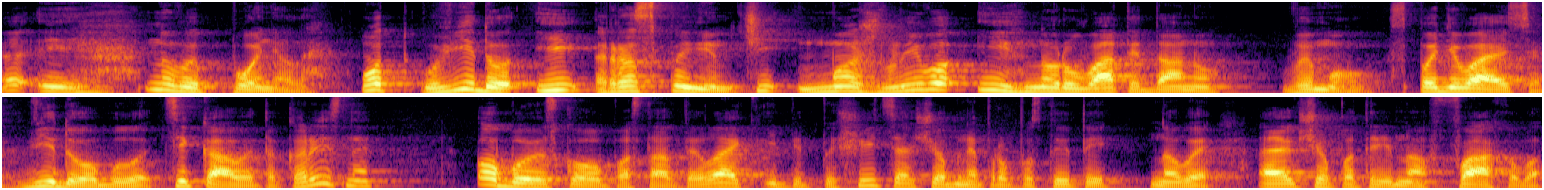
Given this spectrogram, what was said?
Е, і, ну, ви поняли. От у відео і розповім, чи можливо ігнорувати дану вимогу. Сподіваюся, відео було цікаве та корисне. Обов'язково поставте лайк і підпишіться, щоб не пропустити нове. А якщо потрібна фахова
